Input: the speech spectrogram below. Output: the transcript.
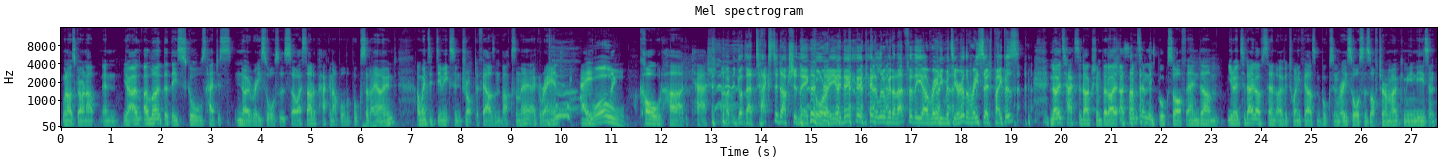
when I was growing up?" And you know, I, I learned that these schools had just no resources, so I started packing up all the books that I owned. I went to Dymocks and dropped a thousand bucks on there, a grand, Whoa. Cold hard cash. I hope you got that tax deduction there, Corey. You need to get a little bit of that for the uh, reading material, the research papers. no tax deduction, but I, I started sending these books off, and um, you know, to date I've sent over twenty thousand books and resources off to remote communities and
